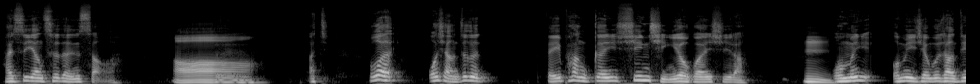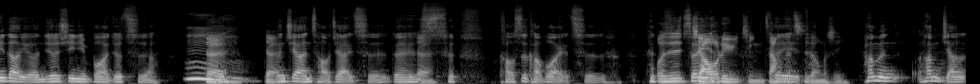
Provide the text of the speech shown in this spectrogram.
还是一样吃的很少啊，哦，啊，不过我想这个肥胖跟心情也有关系啦。嗯，我们我们以前不常听到有人就是心情不好就吃啊，嗯，对对，跟家人吵架也吃，对，吃考试考不好也吃，或是焦虑紧张的吃东西。他们他们讲，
